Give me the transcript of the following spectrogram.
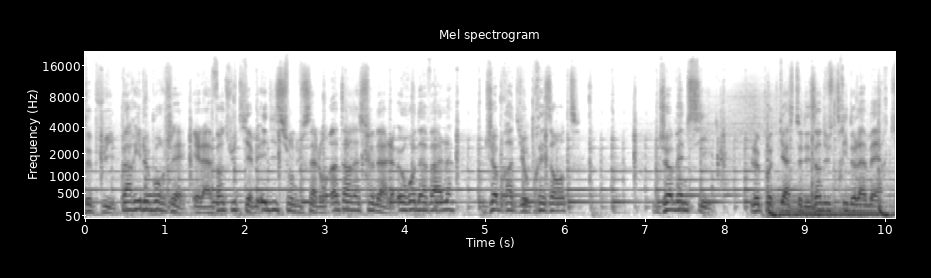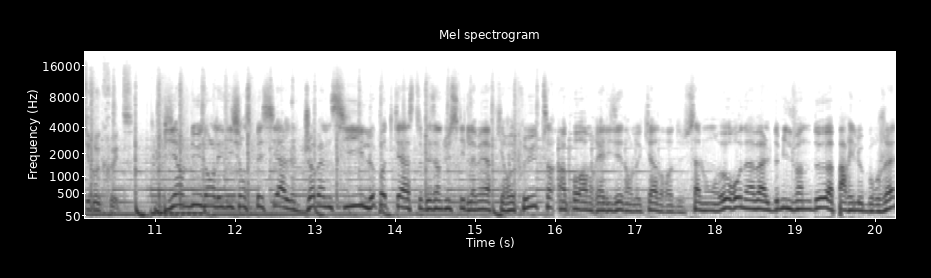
Depuis Paris-Le Bourget et la 28e édition du Salon international Euronaval, Job Radio présente Job MC, le podcast des industries de la mer qui recrute. Bienvenue dans l'édition spéciale Job Sea, le podcast des industries de la mer qui recrute, un programme réalisé dans le cadre du salon Euronaval 2022 à Paris-Le Bourget,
